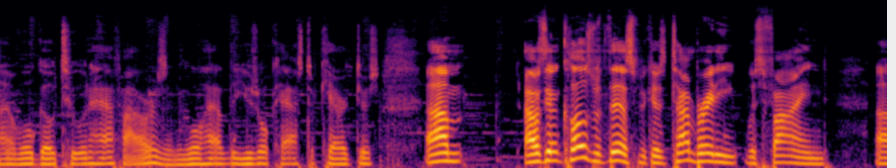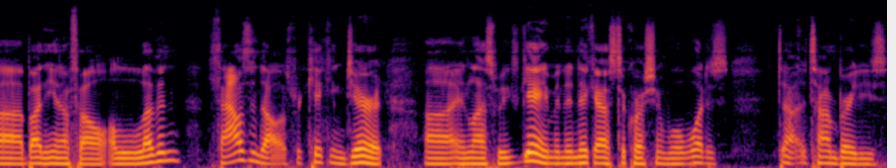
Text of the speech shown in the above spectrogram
and we'll go two and a half hours, and we'll have the usual cast of characters. Um, I was going to close with this because Tom Brady was fined uh, by the NFL eleven thousand dollars for kicking Jarrett uh, in last week's game. And then Nick asked the question, "Well, what is Tom Brady's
